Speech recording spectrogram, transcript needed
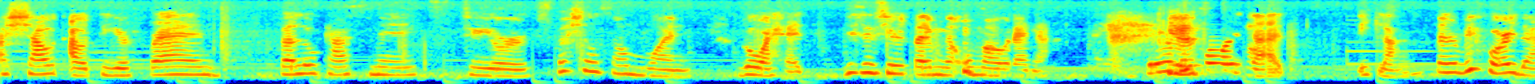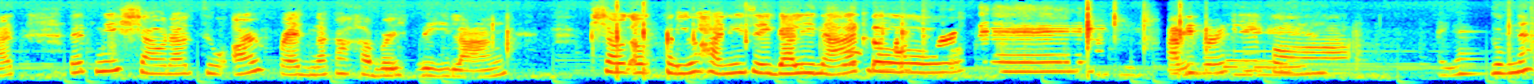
a shout out to your friends, fellow castmates, to your special someone, go ahead. This is your time na umaura na. Pero Yes. before that, wait lang. Pero before that, let me shout out to our friend na kaka-birthday lang. Shout out kayo, Honey J. Galinato. Hey! Happy birthday po! Ayan, go na.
